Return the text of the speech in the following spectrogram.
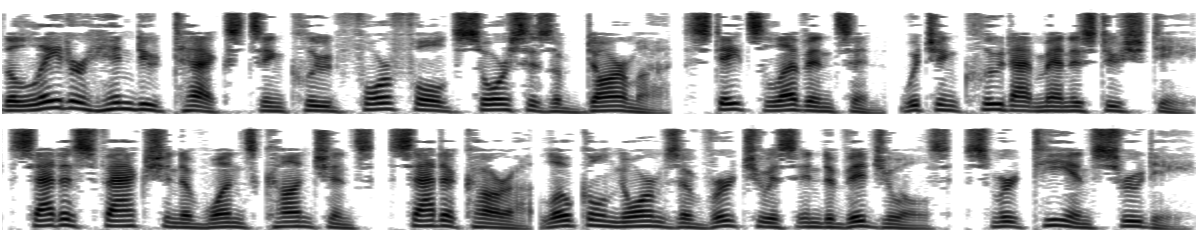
The later Hindu texts include fourfold sources of dharma, states Levinson, which include atmanustushti satisfaction of one's conscience, sadhakara local norms of virtuous individuals, smrti and sruti.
